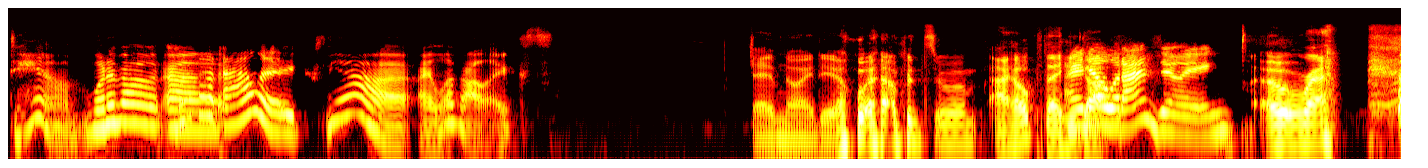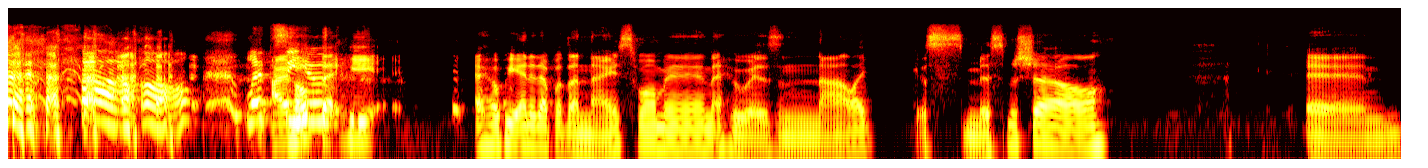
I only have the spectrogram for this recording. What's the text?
Damn. What about What uh about Alex? yeah, I love Alex. I have no idea what happened to him. I hope that he I got know what I'm doing. Oh right. oh, let's I see hope who that he I hope he ended up with a nice woman who is not like Miss Michelle and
